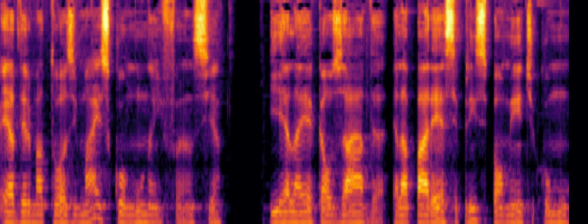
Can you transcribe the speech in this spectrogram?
é a dermatose mais comum na infância e ela é causada, ela aparece principalmente como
